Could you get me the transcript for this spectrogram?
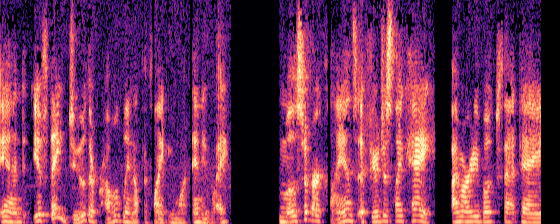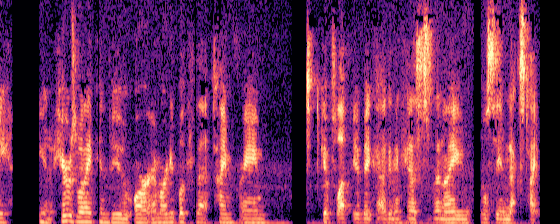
And if they do, they're probably not the client you want anyway. Most of our clients, if you're just like, hey, I'm already booked that day, you know, here's what I can do, or I'm already booked for that time frame, give Fluffy a big hug and a kiss, and I will see him next time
